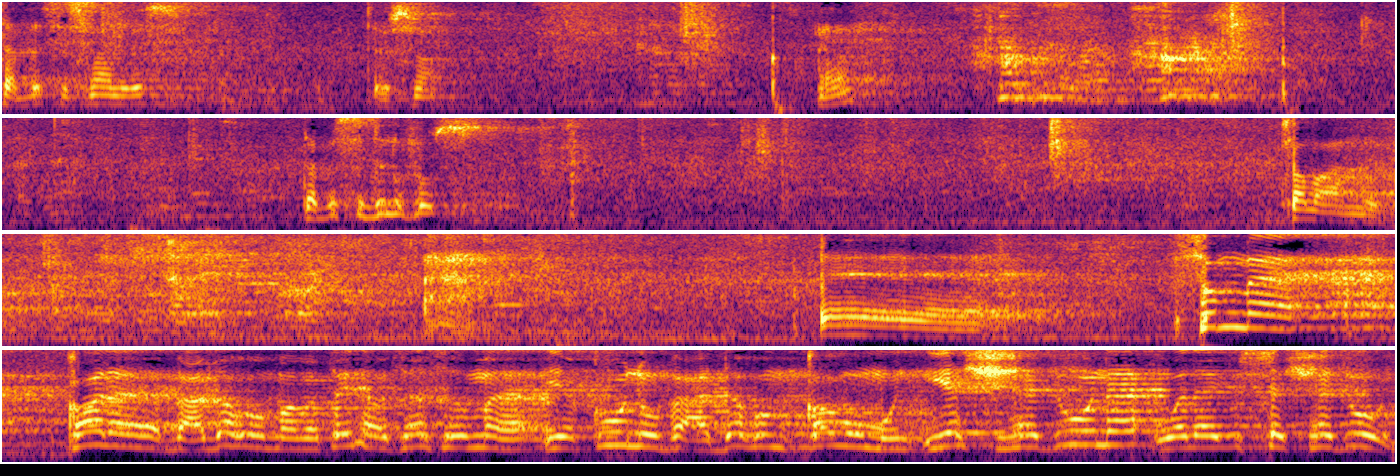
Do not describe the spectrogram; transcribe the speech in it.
طب بس اسمعني بس. طب اسمع. ها؟ طب بس ادوا نفوس. صلى النبي. ثم قال بعده مرتين أو ثلاث ثم يكون بعدهم قوم يشهدون ولا يستشهدون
